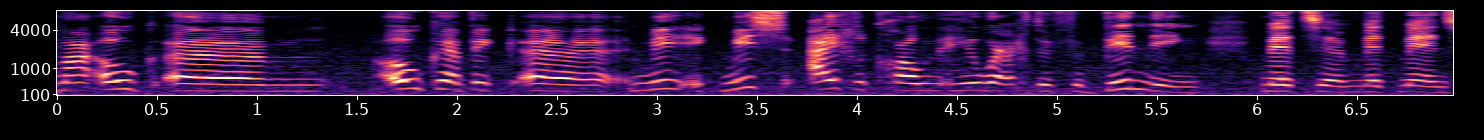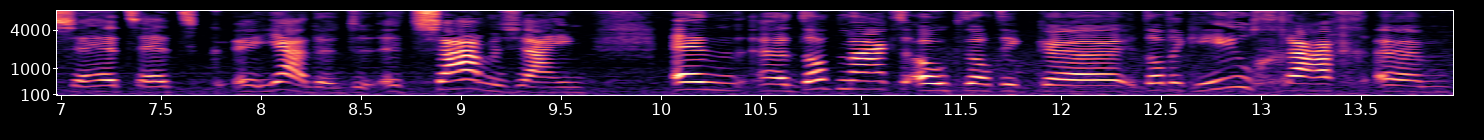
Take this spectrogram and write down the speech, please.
Maar ook um, ook heb ik, uh, ik mis eigenlijk gewoon heel erg de verbinding met, uh, met mensen. Het, het, uh, ja, de, het samen zijn. En dat maakt ook dat ik, dat ik heel graag um,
